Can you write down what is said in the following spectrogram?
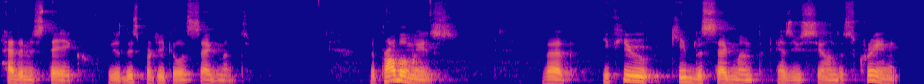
had a mistake with this particular segment. The problem is that if you keep the segment as you see on the screen,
